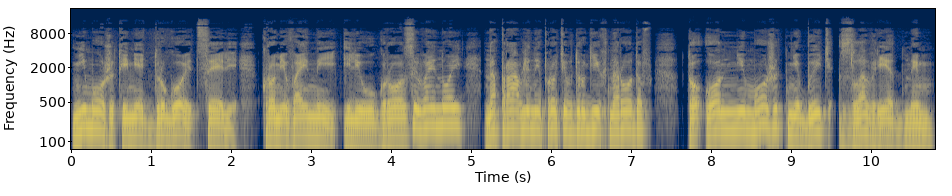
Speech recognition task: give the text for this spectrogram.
не может иметь другой цели, кроме войны или угрозы войной, направленной против других народов, то он не может не быть зловредным.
